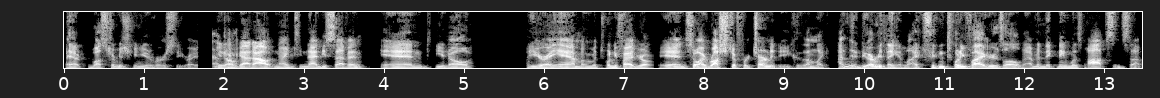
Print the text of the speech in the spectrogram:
at Western Michigan University, right? Okay. You know, got out in 1997 and, you know, here I am. I'm a 25 year old. And so I rushed to fraternity because I'm like, I'm going to do everything in life. In 25 years old, I'm a nickname was Pops and stuff.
